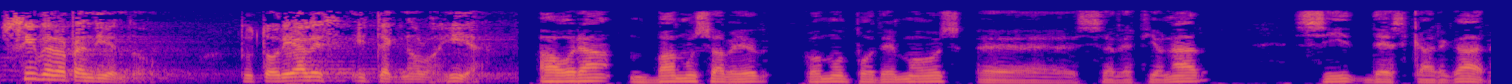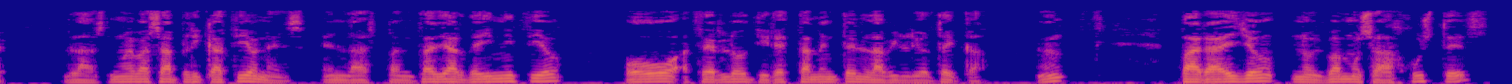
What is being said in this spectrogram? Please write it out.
Ciberaprendiendo, tutoriales y tecnología. Ahora vamos a ver cómo podemos eh, seleccionar si descargar las nuevas aplicaciones en las pantallas de inicio o hacerlo directamente en la biblioteca. ¿eh? Para ello nos vamos a ajustes.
